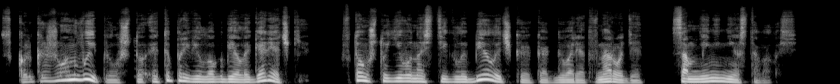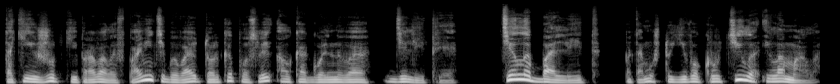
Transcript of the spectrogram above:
Сколько же он выпил, что это привело к белой горячке? В том, что его настигла белочка, как говорят в народе, сомнений не оставалось. Такие жуткие провалы в памяти бывают только после алкогольного делитрия. Тело болит, потому что его крутило и ломало.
